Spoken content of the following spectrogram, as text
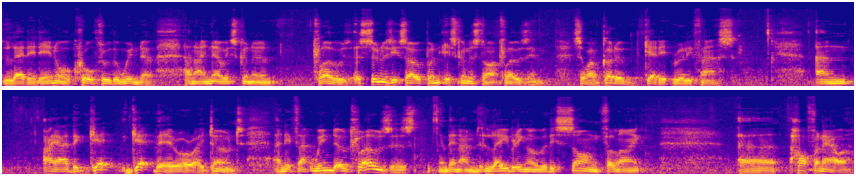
let it in or crawl through the window, and I know it's going to close as soon as it's open. It's going to start closing, so I've got to get it really fast, and I either get get there or I don't. And if that window closes, and then I'm labouring over this song for like uh, half an hour.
